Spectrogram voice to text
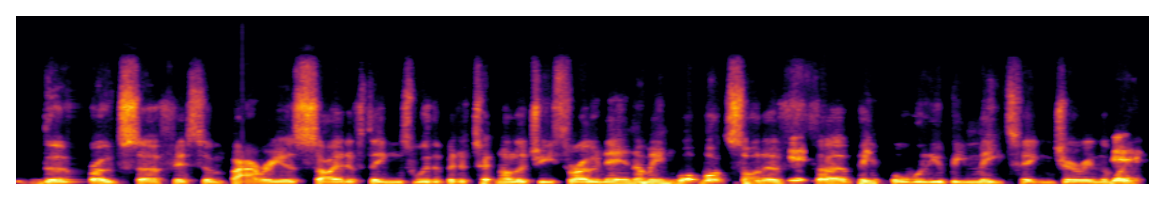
the road surface and barriers side of things with a bit of technology thrown in? I mean, what what sort of it, uh, people will you be meeting during the it, week?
